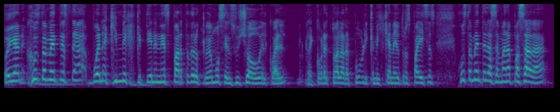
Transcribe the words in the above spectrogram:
Oigan, justamente esta buena química que tienen es parte de lo que vemos en su show, el cual recorre toda la República Mexicana y otros países. Justamente la semana pasada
